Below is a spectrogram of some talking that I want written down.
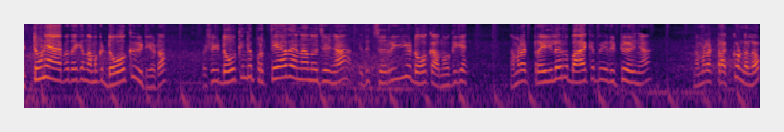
എട്ട് മണി ആയപ്പോഴത്തേക്കും നമുക്ക് ഡോക്ക് കിട്ടി കേട്ടോ. പക്ഷേ ഈ ഡോക്കിന്റെ പ്രത്യേകത എന്നാന്ന് വെച്ച് കഴിഞ്ഞാൽ ഇത് ചെറിയ ഡോക്കാണ് നോക്കിക്കേ നമ്മുടെ ട്രെയിലർ ബാക്കപ്പ് ചെയ്തിട്ട് കഴിഞ്ഞാൽ നമ്മുടെ ട്രക്ക് ഉണ്ടല്ലോ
